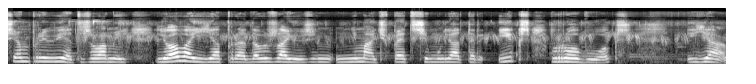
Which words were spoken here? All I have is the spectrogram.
Всем привет! С вами Лева и я продолжаю снимать Pet Simulator X в Roblox. Я,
